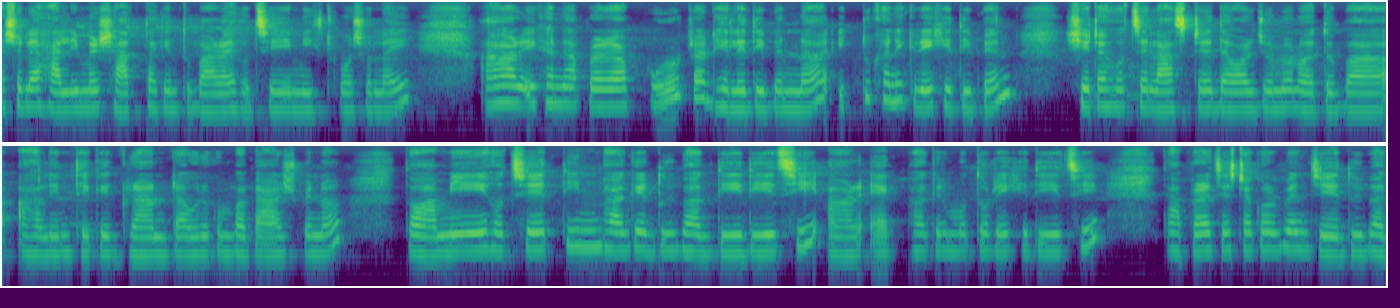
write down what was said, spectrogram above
আসলে হালিমের স্বাদটা কিন্তু বাড়ায় হচ্ছে এই মিক্সড মশলাই। আর এখানে আপনারা পুরোটা ঢেলে দিবেন না একটুখানি রেখে দিবেন। সেটা হচ্ছে লাস্টে দেওয়ার জন্য নয়তো বা হালিম থেকে গ্রানটা ওইরকমভাবে আসবে না। তো আমি হচ্ছে তিন ভাগের দুই ভাগ দিয়ে দিয়েছি, আর এক ভাগের মতো রেখে দিয়েছি। তো আপনারা চেষ্টা করবেন যে দুই ভাগ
